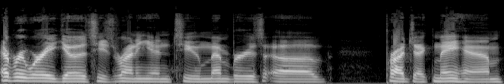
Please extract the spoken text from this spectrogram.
everywhere he goes, he's running into members of Project Mayhem,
